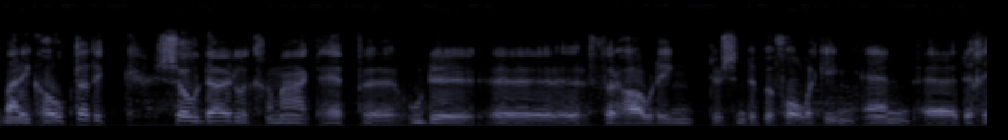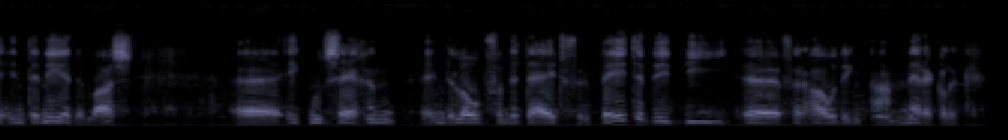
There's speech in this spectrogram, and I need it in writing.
maar ik hoop dat ik zo duidelijk gemaakt heb eh, hoe de verhouding tussen de bevolking en de geïnterneerden was. Ik moet zeggen, in de loop van de tijd verbeterde die verhouding aanmerkelijk.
